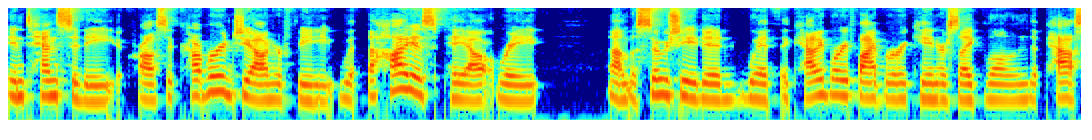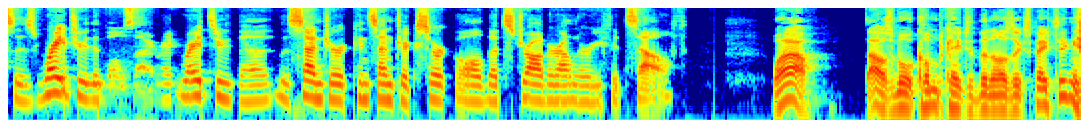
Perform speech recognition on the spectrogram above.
intensity across a covered geography with the highest payout rate um, associated with a category five hurricane or cyclone that passes right through the bullseye, right, right through the, the center concentric circle that's drawn around the reef itself. Wow, that was more complicated than I was expecting.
